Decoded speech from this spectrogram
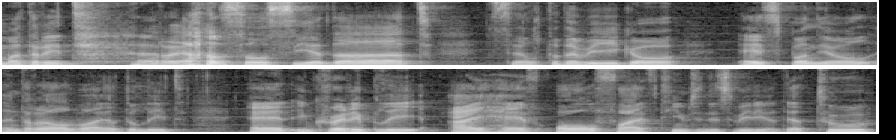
Madrid, Real Sociedad, Celta de Vigo, Espanyol and Real Valladolid. And incredibly, I have all five teams in this video. There are two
